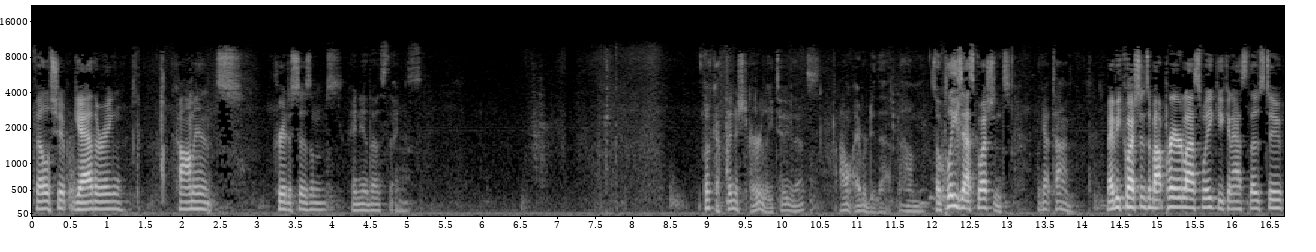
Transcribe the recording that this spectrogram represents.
fellowship, gathering, comments, criticisms, any of those things? Look, I finished early too. That's I don't ever do that. Um, so please ask questions. We got time. Maybe questions about prayer last week. You can ask those too.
